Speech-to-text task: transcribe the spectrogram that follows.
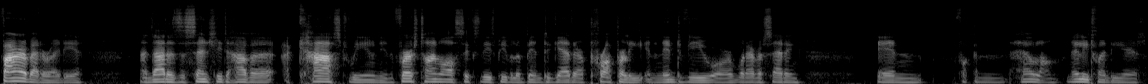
far better idea and that is essentially to have a, a cast reunion. The first time all six of these people have been together properly in an interview or whatever setting in fucking how long? Nearly 20 years.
